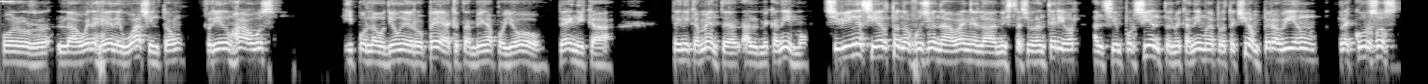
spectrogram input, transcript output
por la ONG de Washington, Freedom House, y por la Unión Europea, que también apoyó técnica, técnicamente al, mecanismo. Si bien es cierto, no funcionaba en la administración anterior al 100% el mecanismo de protección, pero habían recursos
